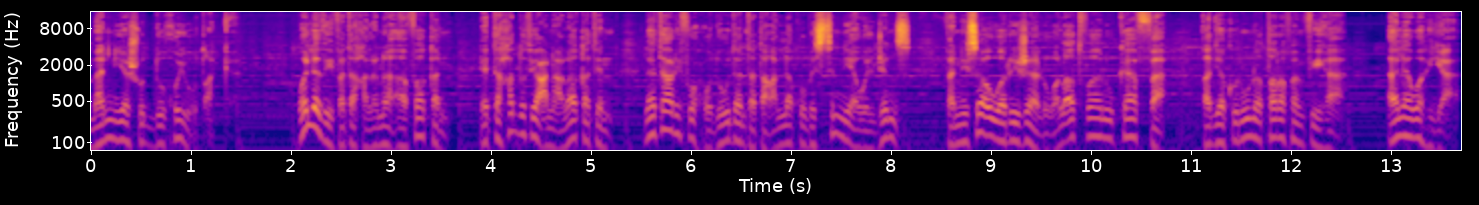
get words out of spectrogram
من يشد خيوطك والذي فتح لنا آفاقا للتحدث عن علاقة لا تعرف حدودا تتعلق بالسن أو الجنس فالنساء والرجال والأطفال كافة قد يكونون طرفا فيها ألا وهي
